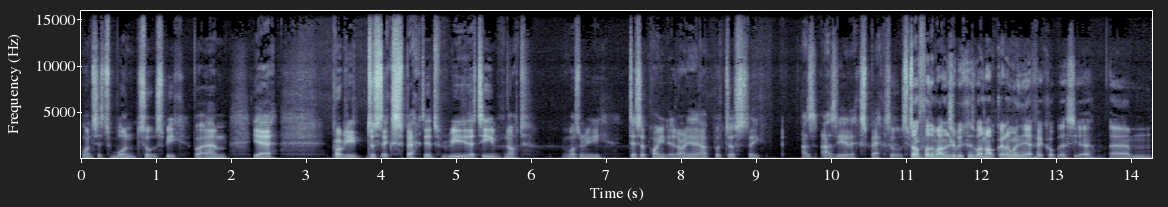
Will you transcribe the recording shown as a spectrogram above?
once it's won, so to speak. But um, yeah, probably just expected really the team. Not wasn't really disappointed or anything like that, but just like as as you'd expect. So it's tough for the manager because we're not going to win the FA Cup this year. Um,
